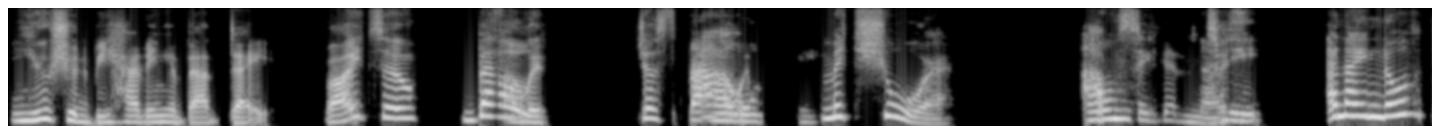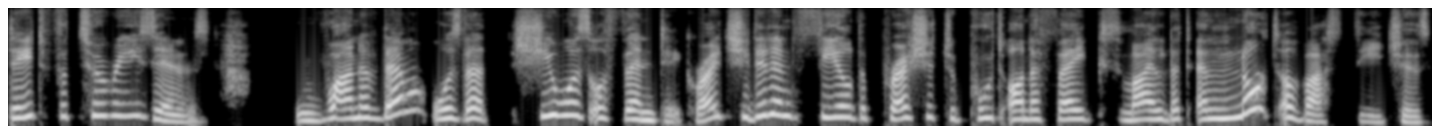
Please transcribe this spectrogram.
you should be having a bad day, right? So bear Oh. just bear Oh. Mature. Um, Absolutely. And I loved it for two reasons. One of them was that she was authentic, right? She didn't feel the pressure to put on a fake smile that a lot of us teachers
